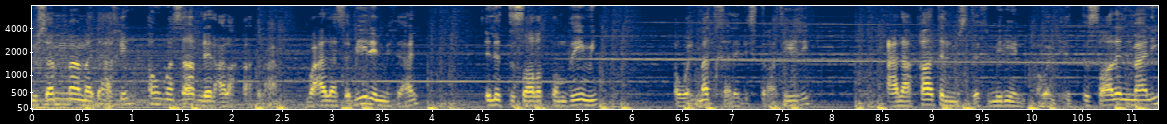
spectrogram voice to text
يسمى مداخل أو مسار للعلاقات العامة. وعلى سبيل المثال الاتصال التنظيمي أو المدخل الاستراتيجي علاقات المستثمرين أو الاتصال المالي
